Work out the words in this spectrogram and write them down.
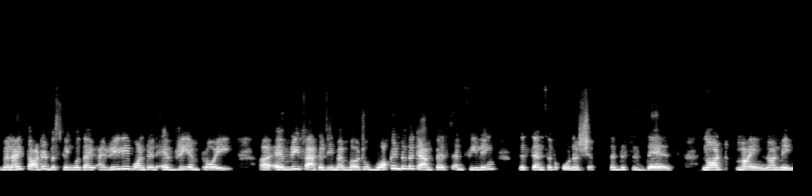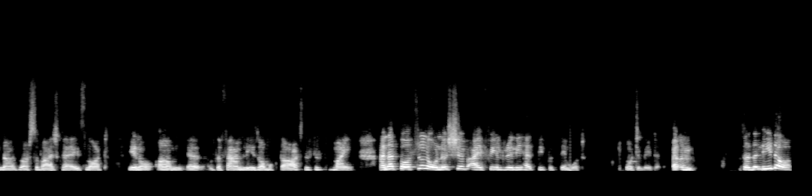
when I started Whistling Woods, I, I really wanted every employee, uh, every faculty member to walk into the campus and feeling this sense of ownership that this is theirs, not mine, not Meghna's, not Subhash Ghai's, not you know, um, uh, the families or Mukta's, this is mine. And that personal ownership, I feel really helps people stay mot- motivated. so the leader,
